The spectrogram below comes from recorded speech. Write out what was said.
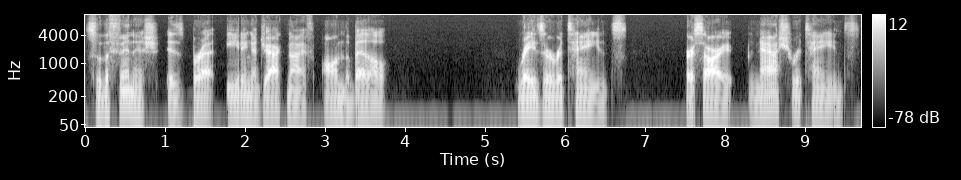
so the finish is Bret eating a jackknife on the bell. Razor retains. Or sorry, Nash retains.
